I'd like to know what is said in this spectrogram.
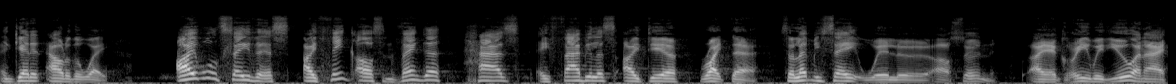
and get it out of the way. I will say this I think Arsene Wenger has a fabulous idea right there. So let me say, well, uh, Arsene, I agree with you, and I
